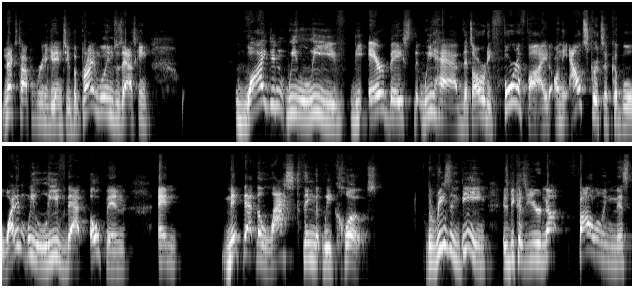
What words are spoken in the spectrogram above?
next topic we're going to get into, but Brian Williams was asking why didn't we leave the air base that we have that's already fortified on the outskirts of Kabul? Why didn't we leave that open and make that the last thing that we close? The reason being is because you're not following this.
